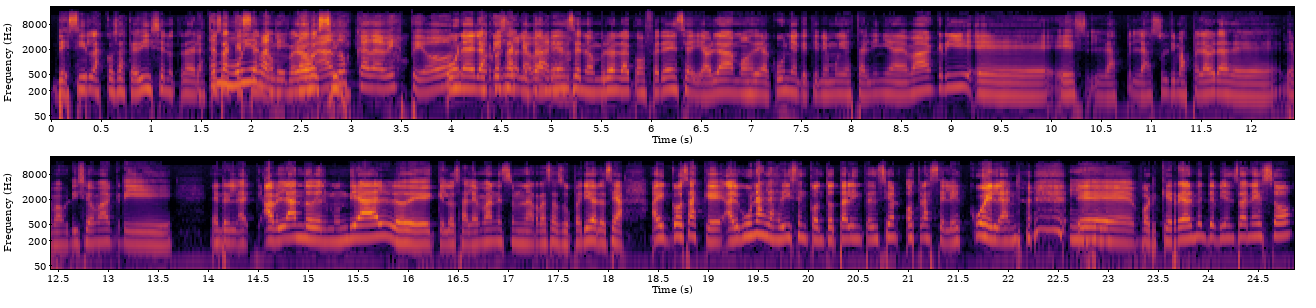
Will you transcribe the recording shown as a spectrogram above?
decir las cosas que dicen, otra de las cosas que se nombró. cada vez peor. Una de las cosas que también se nombró en la conferencia, y hablábamos de Acuña, que tiene muy esta línea de Macri, es las últimas palabras de, de Mauricio Macri hablando del mundial, lo de que los alemanes son una raza superior, o sea, hay cosas que algunas las dicen con total intención, otras se les cuelan, eh, porque realmente piensan eso,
